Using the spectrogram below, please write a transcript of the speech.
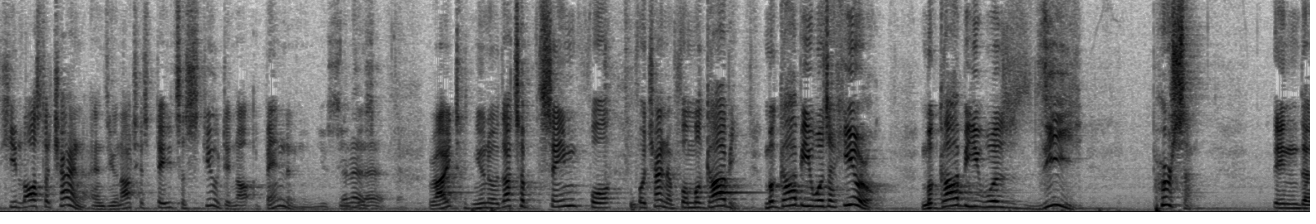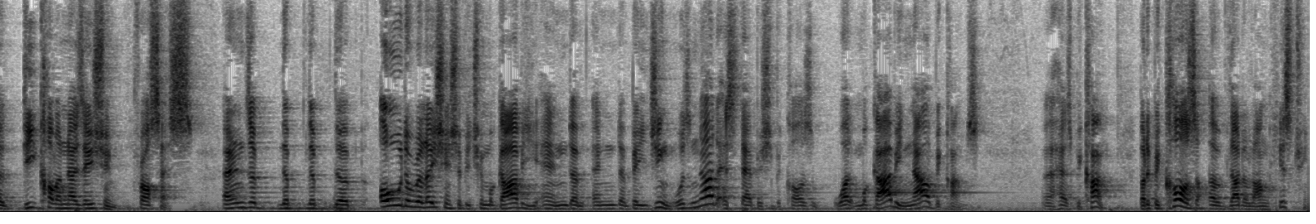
he lost China, and the United States still did not abandon him. You see no, this. No, no, right? You know, that's the same for, for China, for Mugabe. Mugabe was a hero. Mugabe was the person in the decolonization process. And the, the, the, the old relationship between Mugabe and, uh, and Beijing was not established because what Mugabe now becomes, uh, has become, but because of that long history.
